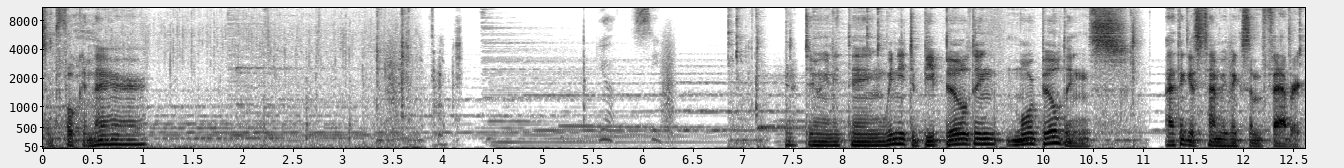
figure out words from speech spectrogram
Some folk in there. Not doing anything. We need to be building more buildings. I think it's time we make some fabric.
